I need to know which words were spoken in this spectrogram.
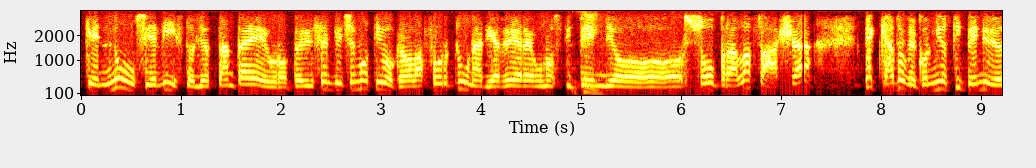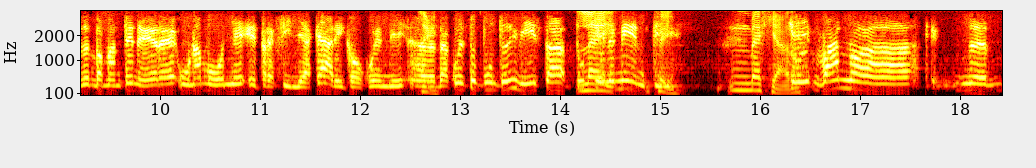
che non si è visto gli 80 euro per il semplice motivo che ho la fortuna di avere uno stipendio sì. sopra la fascia, peccato che col mio stipendio io debba mantenere una moglie e tre figli a carico, quindi eh, sì. eh, da questo punto di vista tutti Lei... elementi Mm, chiaro. che vanno a... Eh,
